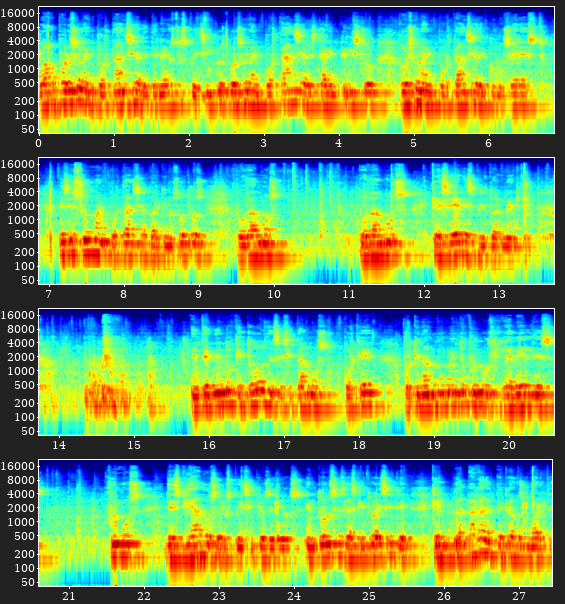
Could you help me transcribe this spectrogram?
Wow, por eso la importancia de tener estos principios, por eso la importancia de estar en Cristo, por eso la importancia de conocer esto. Es de suma importancia para que nosotros podamos, podamos crecer espiritualmente. Entendiendo que todos necesitamos, ¿por qué? Porque en algún momento fuimos rebeldes, fuimos desviados de los principios de Dios. Entonces la escritura dice que, que la paga del pecado es muerte.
